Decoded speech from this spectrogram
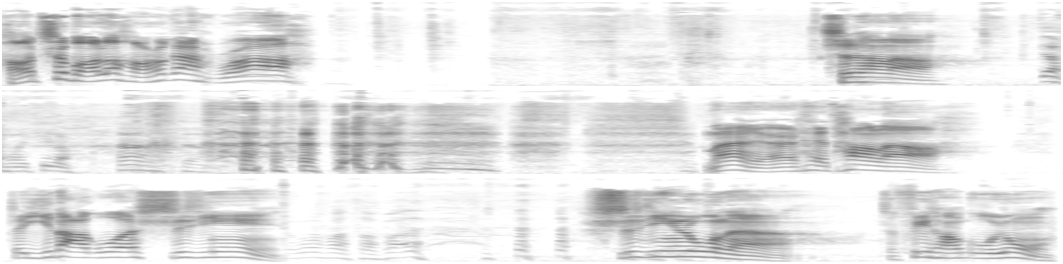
好吃饱了，好好干活啊！吃上了，掉回去了。慢点，太烫了。这一大锅十斤，十斤肉呢，这非常够用。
